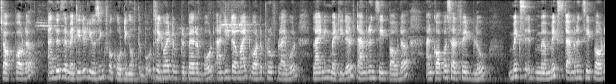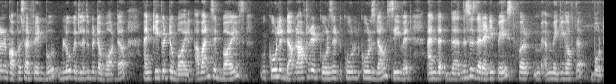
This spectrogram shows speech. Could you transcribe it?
chalk powder and this is a material using for coating of the board. It's required to prepare a board, anti-termite waterproof plywood, lining material, tamarind seed powder and copper sulfate blue. Mix it, mix tamarind seed powder and copper sulfate blue, with little bit of water and keep it to boil. Uh, Once it boils, cool it down after it cools it cool, cools down sieve it and the, the, this is the ready paste for making of the board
